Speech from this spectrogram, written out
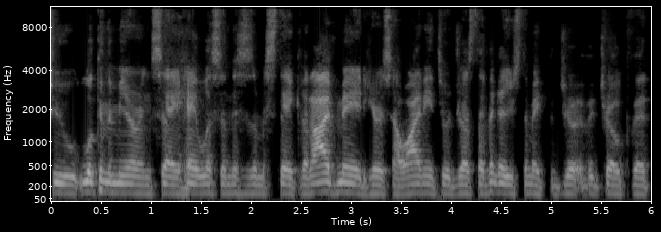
to look in the mirror and say, "Hey, listen, this is a mistake that I've made. Here's how I need to adjust." I think I used to make the, jo- the joke that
